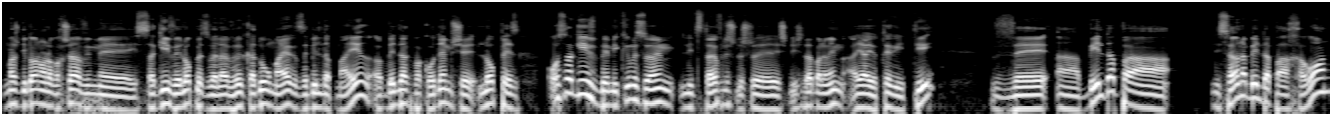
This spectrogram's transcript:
מה שדיברנו עליו עכשיו עם אה, שגיב ולופז ולהעביר כדור מהר זה build-up מהיר. ה build-up הקודם שלופז או שגיב במקרים מסוימים להצטרף לשל- לשלישת הבלמים היה יותר איטי. וה build-up, ניסיון ה build-up האחרון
